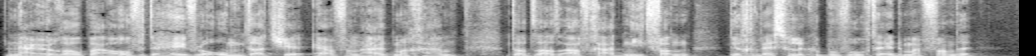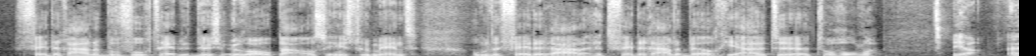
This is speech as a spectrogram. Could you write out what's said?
naar Europa over te hevelen, omdat je ervan uit mag gaan dat dat afgaat niet van de gewestelijke bevoegdheden, maar van de federale bevoegdheden. Dus Europa als instrument om de federale, het federale België uit te, te hollen. Ja, uh,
